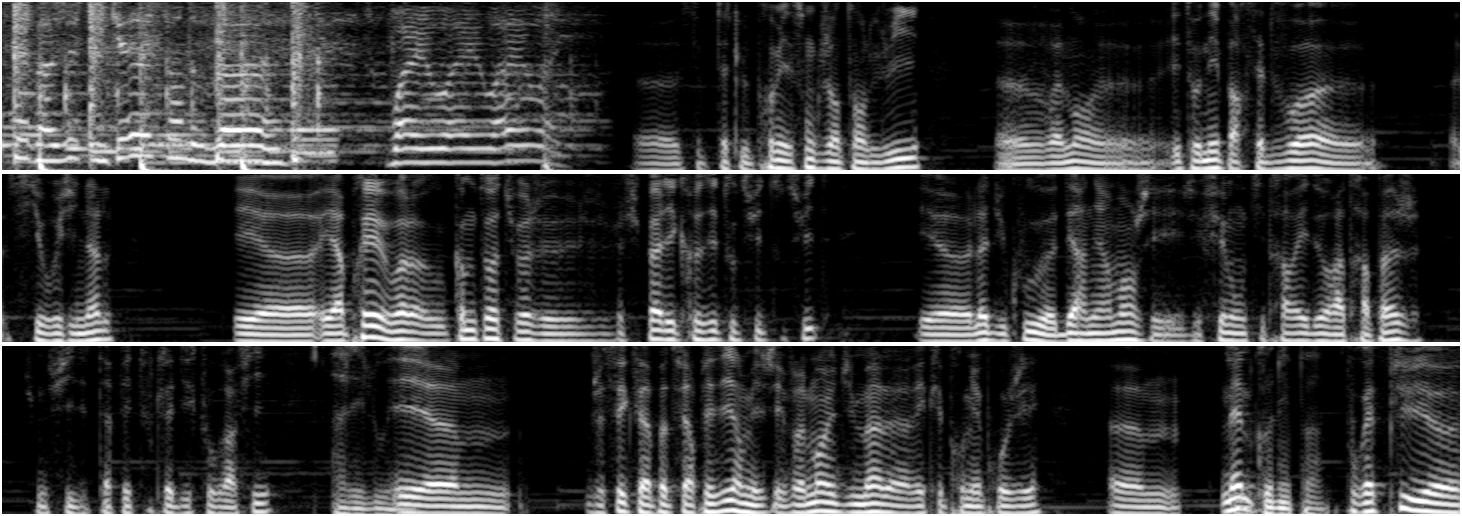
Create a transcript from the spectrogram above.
C'est pas juste une question de vibe. Ouais, ouais, ouais, ouais. Euh, c'est peut-être le premier son que j'entends de lui, euh, vraiment euh, étonné par cette voix euh, si originale. Et, euh, et après, voilà, comme toi, tu vois, je, je, je suis pas allé creuser tout de suite, tout de suite. Et euh, là, du coup, euh, dernièrement, j'ai j'ai fait mon petit travail de rattrapage. Je me suis tapé toute la discographie. Alléluia. Et euh, je sais que ça va pas te faire plaisir, mais j'ai vraiment eu du mal avec les premiers projets. Euh, même connais pas, pour être plus, euh,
